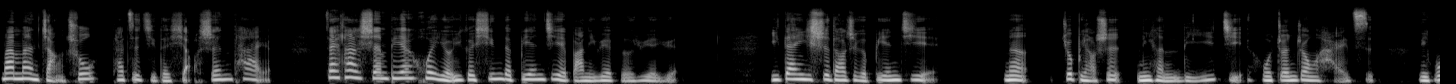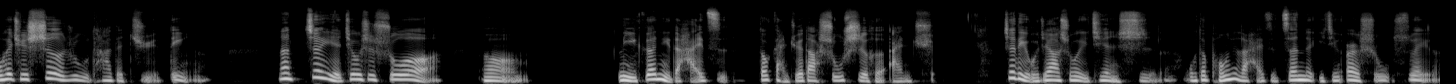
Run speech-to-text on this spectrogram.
慢慢长出他自己的小生态，在他的身边会有一个新的边界，把你越隔越远。一旦意识到这个边界，那就表示你很理解或尊重孩子，你不会去涉入他的决定。那这也就是说，嗯，你跟你的孩子都感觉到舒适和安全。这里我就要说一件事了，我的朋友的孩子真的已经二十五岁了，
